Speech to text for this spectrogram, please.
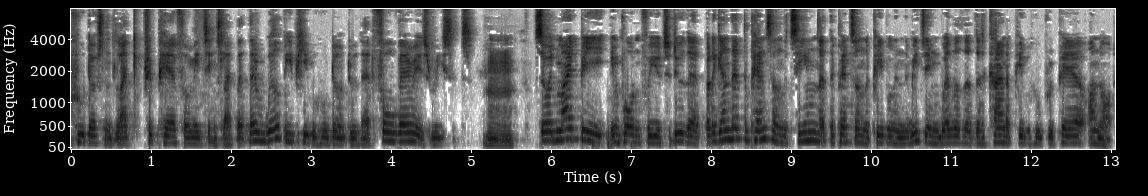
who doesn't like prepare for meetings like that. There will be people who don't do that for various reasons. Mm. So it might be important for you to do that. But again, that depends on the team. That depends on the people in the meeting, whether they're the kind of people who prepare or not.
